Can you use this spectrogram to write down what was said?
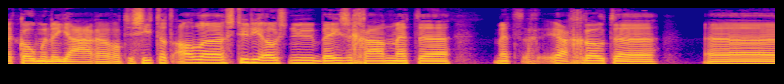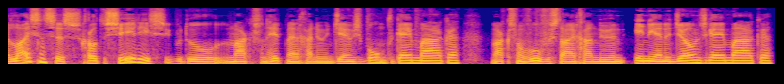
de komende jaren. Want je ziet dat alle studio's nu bezig gaan met, eh, met ja, grote eh, licenses, grote series. Ik bedoel, makers van Hitman gaan nu een James Bond game maken. Makers van Wolfenstein gaan nu een Indiana Jones game maken.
